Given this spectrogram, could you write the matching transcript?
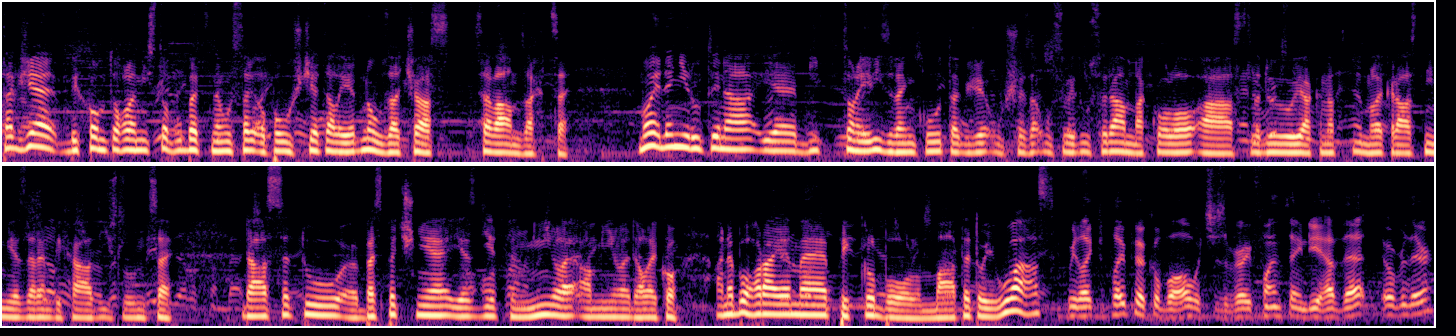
Takže bychom tohle místo vůbec nemuseli opouštět, ale jednou za čas se vám zachce. Moje denní rutina je být to nejvíc venku, takže už za úsvitu se dám na kolo a sleduju, jak nad tímhle krásným jezerem vychází slunce. Dá se tu bezpečně jezdit míle a míle daleko. A nebo hrajeme pickleball. Máte to i u vás? We like to play pickleball, which is a very fun thing. Do you have that over there?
